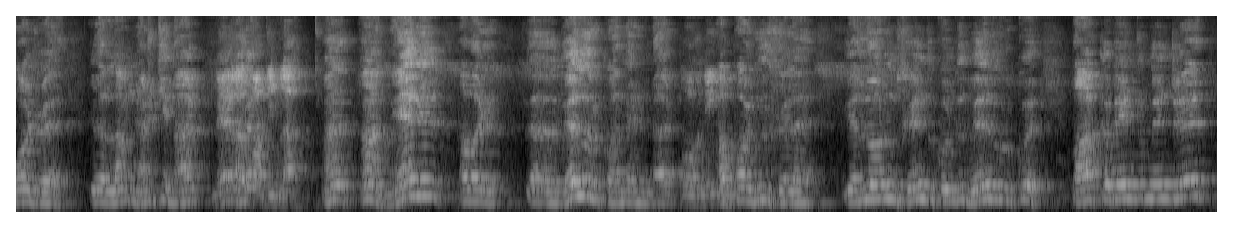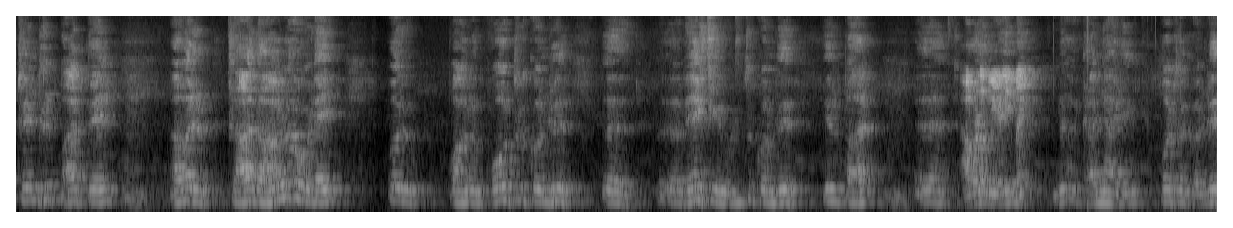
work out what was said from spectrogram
போன்ற இதெல்லாம் நடத்தினார் நேர்ல ஆ, நேரில் அவர் வேலூருக்கு வந்திருந்தார். அப்பொழுது சில எல்லோரும் சேர்ந்து கொண்டு வேலூருக்கு பார்க்க வேண்டும் என்றே சென்று பார்த்தேன். அவர் சாதாரண உடை ஒரு ஒரு போட்டுக்கொண்டு வேஷ்டியை உடுத்துக்கொண்டு இருப்பார். அவ்வளவு எளிமை. கண்ணாடி போட்டுக்கொண்டு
